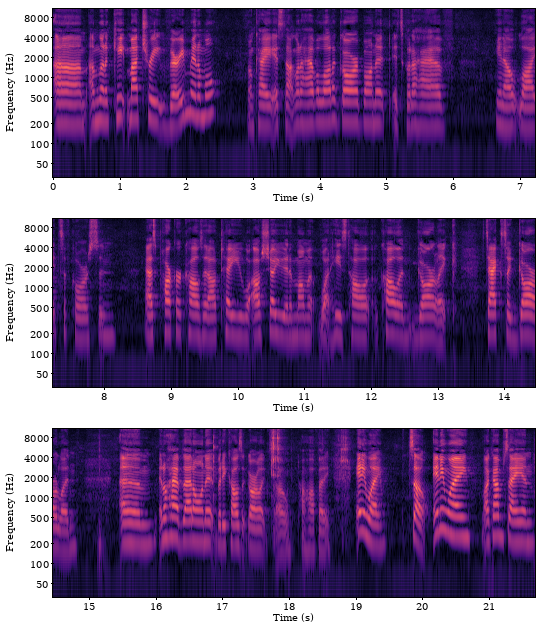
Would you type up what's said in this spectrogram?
um, I'm going to keep my tree very minimal. Okay, it's not going to have a lot of garb on it. It's going to have, you know, lights, of course. And as Parker calls it, I'll tell you, I'll show you in a moment what he's calling garlic. It's actually garland. Um, it'll have that on it, but he calls it garlic, so haha funny. Anyway, so anyway, like I'm saying,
